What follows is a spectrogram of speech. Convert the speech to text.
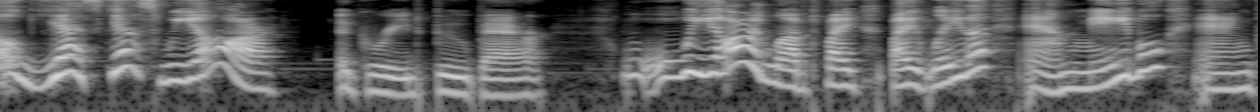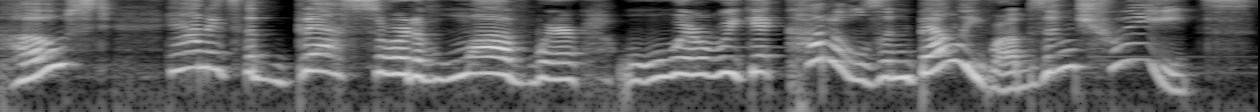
Oh, yes, yes, we are, agreed Boo Bear. We are loved by, by Layla and Mabel and Coast, and it's the best sort of love where where we get cuddles and belly rubs and treats.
